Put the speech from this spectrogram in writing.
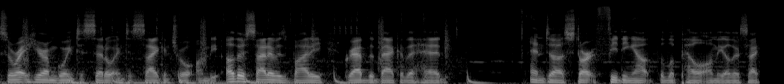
So right here I'm going to settle into side control on the other side of his body grab the back of the head and uh, start feeding out the lapel on the other side.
